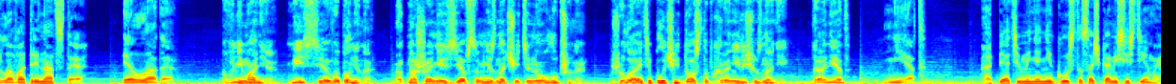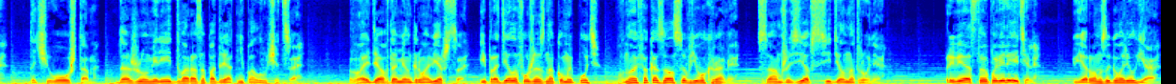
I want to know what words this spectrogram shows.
Глава 13. Эллада. Внимание! Миссия выполнена. Отношения с Зевсом незначительно улучшены. Желаете получить доступ к хранилищу знаний? Да, нет? Нет. Опять у меня не густо с очками системы. Да чего уж там, даже умереть два раза подряд не получится. Войдя в домен громовержца и проделав уже знакомый путь, вновь оказался в его храме. Сам же Зевс сидел на троне. «Приветствую, повелитель!» — первым заговорил я.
